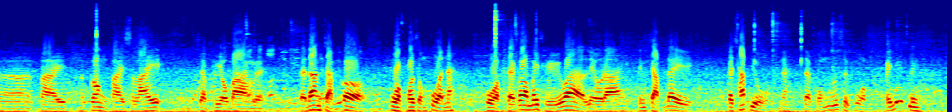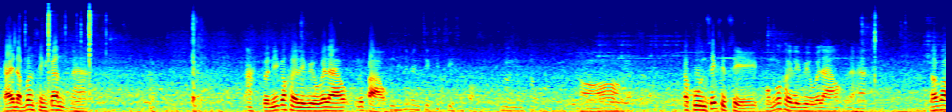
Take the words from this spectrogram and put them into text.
อปลายกล้องปลายสไลด์จะเพียวบางเลย แต่ด้านจับก็อวบพอสมควรนะ อวบ แต่ก็ไม่ถือว่าเลวร้ายยังจับได้กระชับอยู่นะแต่ผมรู้สึกอวบไปนิดนึงไกด์ดับเบิลซิงเกิลนะฮะอะตัวนี้ก็เคยรีวิวไว้แล้วหรือเปล่าตัวนี้จะเป็น 614 สปอร์ตกำลังนำเข้าอ๋อตระกูล 614 ผมก็เคยรีวิวไว้แล้วนะฮะแล้วก็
